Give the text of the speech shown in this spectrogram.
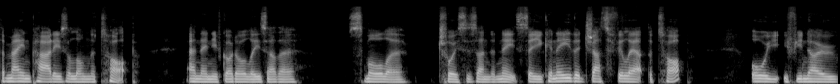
the main parties along the top, and then you've got all these other smaller choices underneath. So you can either just fill out the top, or if you know,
